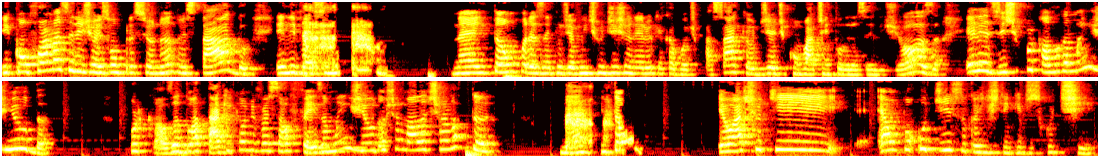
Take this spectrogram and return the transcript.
E conforme as religiões vão pressionando o Estado, ele vai se né? Então, por exemplo, o dia 21 de janeiro que acabou de passar, que é o dia de combate à intolerância religiosa, ele existe por causa da mãe Gilda. Por causa do ataque que a Universal fez à mãe Gilda ao chamá-la de charlatã. Né? Então, eu acho que é um pouco disso que a gente tem que discutir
